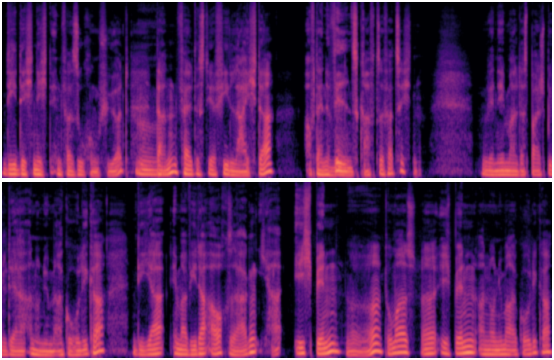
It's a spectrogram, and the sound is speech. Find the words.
die dich nicht in Versuchung führt, dann fällt es dir viel leichter, auf deine Willenskraft zu verzichten. Wir nehmen mal das Beispiel der anonymen Alkoholiker, die ja immer wieder auch sagen, ja, ich bin, äh, Thomas, äh, ich bin anonymer Alkoholiker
